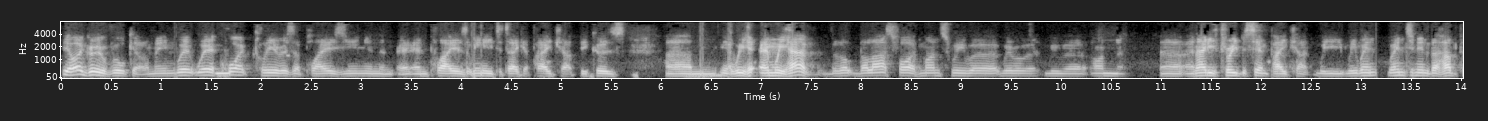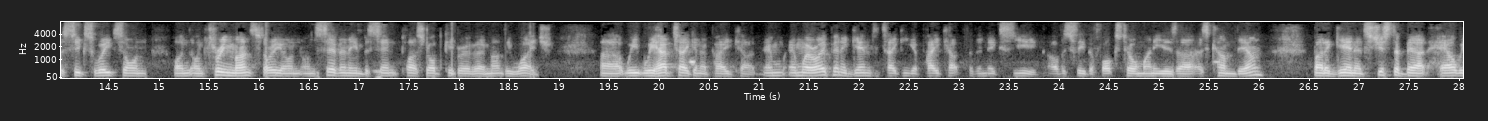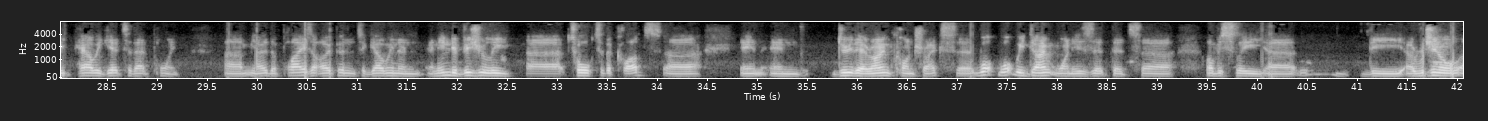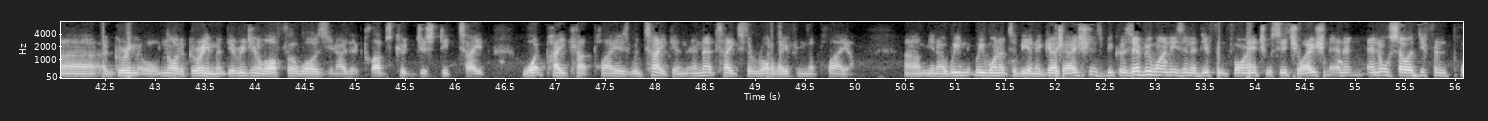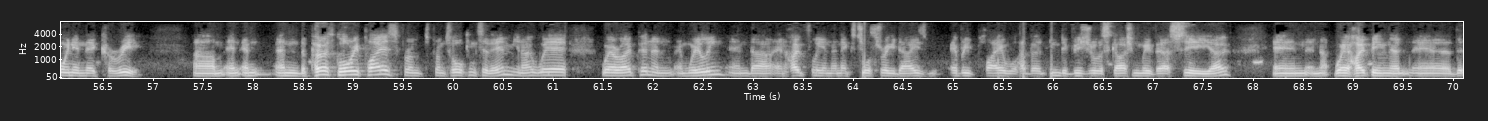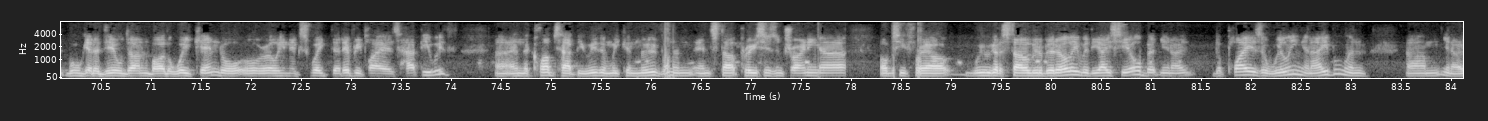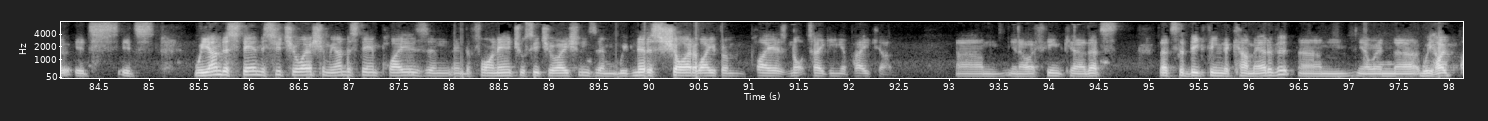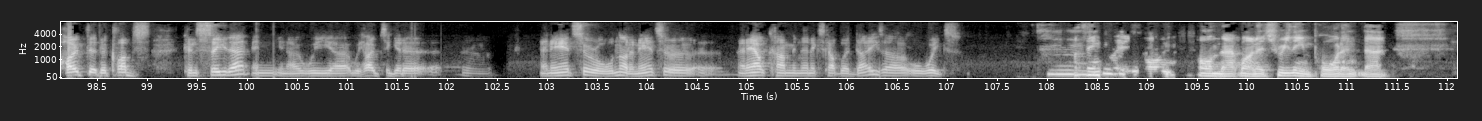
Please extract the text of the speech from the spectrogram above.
Yeah, I agree with Wilco. I mean, we're, we're quite clear as a players' union and, and players that we need to take a pay cut because, um, you know, we and we have the, the, last five months we were we were we were on uh, an 83% pay cut. We we went went into the hub for six weeks on on, on three months, sorry, on, on 17% plus JobKeeper of our monthly wage. Uh, we, we have taken a pay cut and, and we're open again to taking a pay cut for the next year. Obviously, the Foxtel money is, uh, has come down, but again, it's just about how we how we get to that point. Um, you know, the players are open to go in and, and individually uh, talk to the clubs uh, and and do their own contracts. Uh, what what we don't want is that that's uh, obviously the original agreement or not agreement. The original offer was you know that clubs could just dictate what pay cut players would take, and, and that takes the right away from the player. um, you know, we, we want it to be a negotiations because everyone is in a different financial situation and, and also a different point in their career. Um, and, and, and the Perth Glory players, from, from talking to them, you know, we're, we're open and, and willing. And, uh, and hopefully in the next two or three days, every player will have an individual discussion with our CEO. And, and we're hoping that, uh, that we'll get a deal done by the weekend or, or early next week that every player is happy with and the club's happy with, and we can move on and, and start preseason training. Uh, obviously, for our, we have got to start a little bit early with the ACL, but you know, the players are willing and able, and um, you know, it's it's we understand the situation, we understand players and, and the financial situations, and we've never shied away from players not taking a pay cut. Um, you know, I think uh, that's that's the big thing to come out of it. Um, you know, and uh, we hope hope that the clubs can see that, and you know, we uh, we hope to get a, an answer or not an answer, uh, an outcome in the next couple of days uh, or weeks. I think on, on that one, it's really important that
